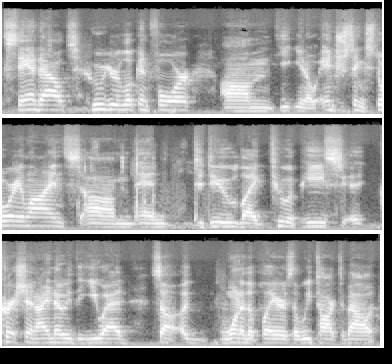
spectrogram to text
standouts who you're looking for um you know interesting storylines um and to do like two a piece. christian i know that you had some uh, one of the players that we talked about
